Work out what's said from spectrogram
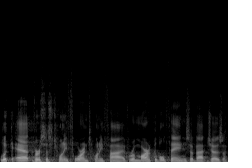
Look at verses 24 and 25. Remarkable things about Joseph.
